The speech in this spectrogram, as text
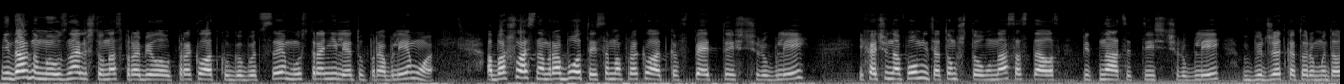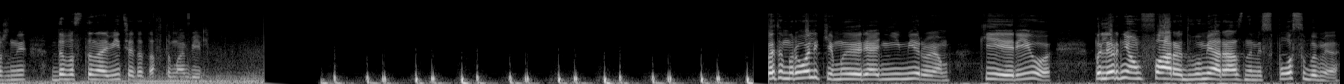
Недавно мы узнали, что у нас пробила прокладку ГБЦ, мы устранили эту проблему. Обошлась нам работа и сама прокладка в 5000 рублей. И хочу напомнить о том, что у нас осталось 15 тысяч рублей в бюджет, который мы должны довосстановить этот автомобиль. В этом ролике мы реанимируем Kia Rio, полирнем фары двумя разными способами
